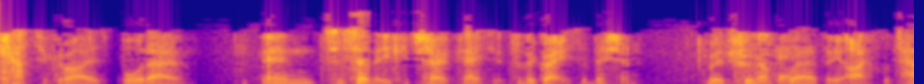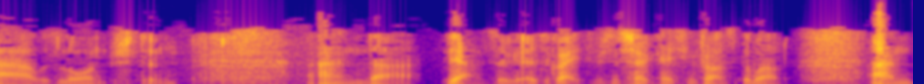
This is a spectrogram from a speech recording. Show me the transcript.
categorize Bordeaux in, so that he could showcase it for the Great Exhibition, which was okay. where the Eiffel Tower was launched and and uh, yeah, so it was a great exhibition showcasing France to the world. And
